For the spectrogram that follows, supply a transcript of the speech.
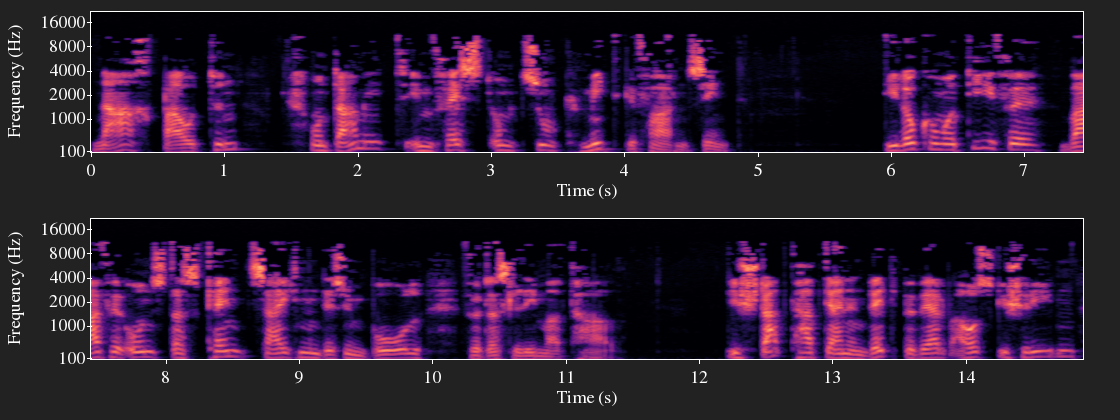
nachbauten und damit im Festumzug mitgefahren sind. Die Lokomotive war für uns das kennzeichnende Symbol für das Limmatal. Die Stadt hatte einen Wettbewerb ausgeschrieben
